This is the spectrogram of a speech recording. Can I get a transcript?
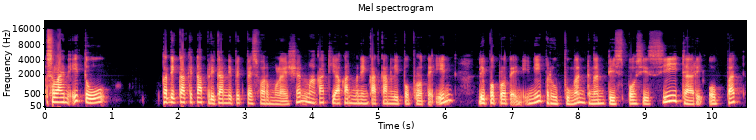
Selain itu, ketika kita berikan lipid based formulation, maka dia akan meningkatkan lipoprotein. Lipoprotein ini berhubungan dengan disposisi dari obat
